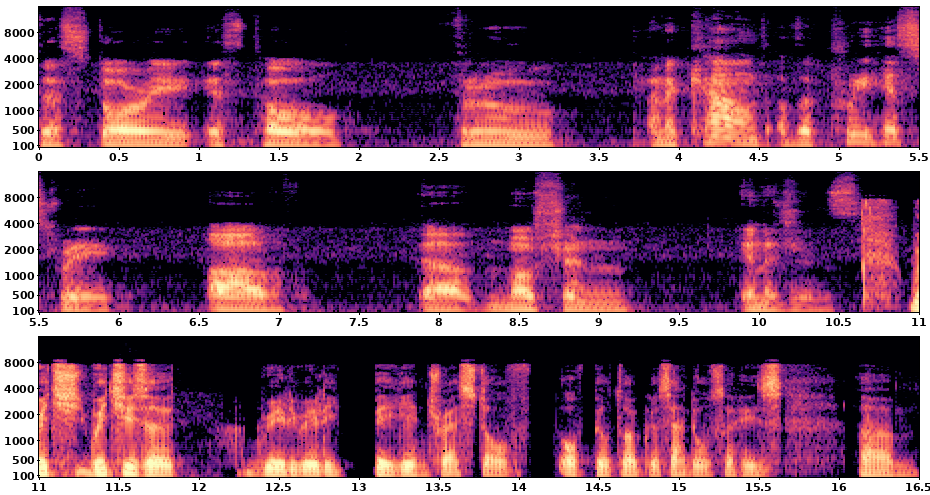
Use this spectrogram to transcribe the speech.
the story is told through an account of the prehistory of uh, motion images, which which is a really really big interest of of Bill Douglas and also his um,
